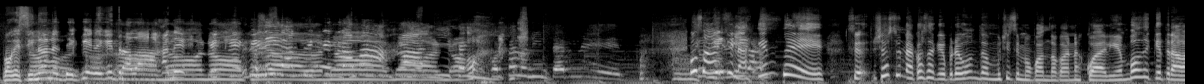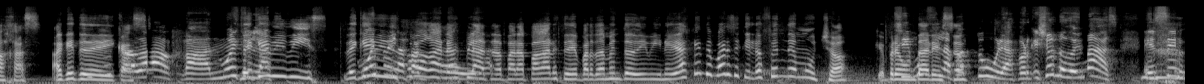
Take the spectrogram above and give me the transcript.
Porque si no, No, ¿de qué, de qué no, trabaja? ¿De- no, de no, qué- qué- cuidado, ¿De qué no, trabajan? no, no. Internet. Vos sabés que la gente. Yo, es una cosa que pregunto muchísimo cuando conozco a alguien. ¿Vos de qué trabajas? ¿A qué te dedicas? trabajan? ¿De qué vivís? ¿De qué vivís? ¿Cómo ganas plata para pagar este departamento divino? Y la gente parece que le ofende mucho que Sí, preguntar muestren eso. las facturas, porque yo no doy más. En serio,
